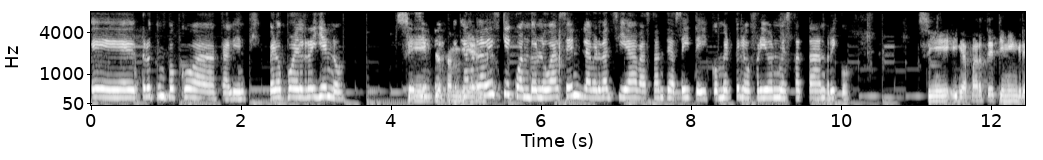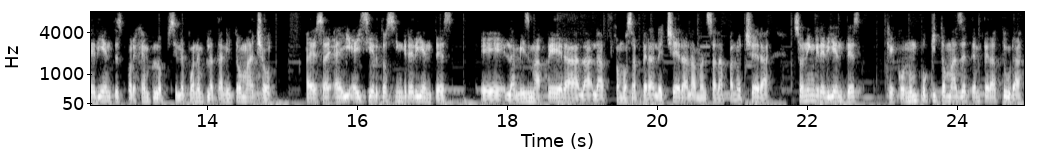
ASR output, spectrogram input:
Eh, creo que un poco a caliente, pero por el relleno. Sí, yo también. La verdad es que cuando lo hacen, la verdad sí a bastante aceite y comértelo frío no está tan rico. Sí, y aparte tiene ingredientes, por ejemplo, si le ponen platanito macho, hay, ciertos ingredientes, eh, la misma pera, la, la, famosa pera lechera, la manzana panochera, son ingredientes que con un poquito más de temperatura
